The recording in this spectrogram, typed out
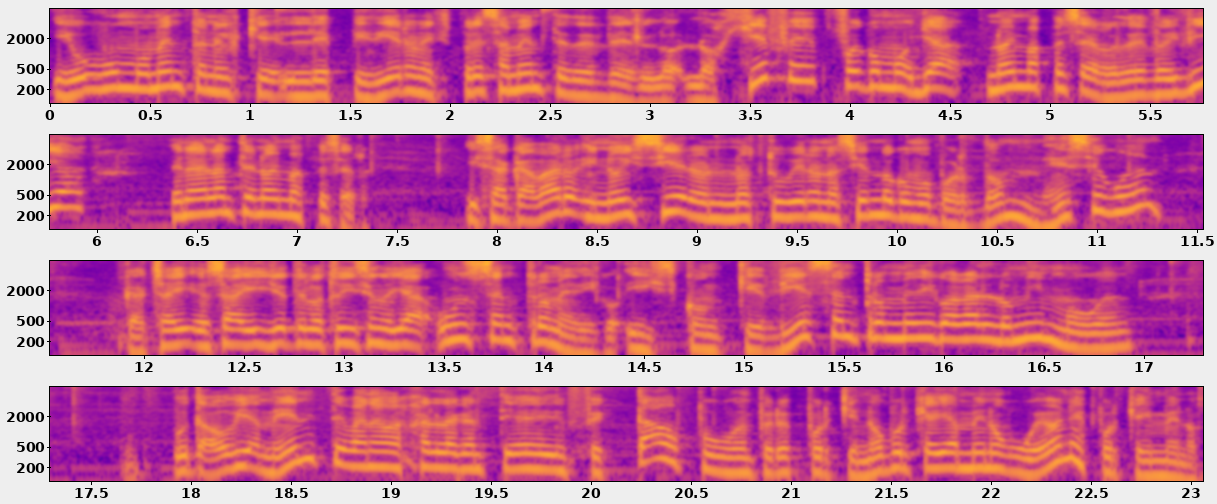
y hubo un momento en el que les pidieron expresamente desde lo- los jefes, fue como, ya, no hay más PCR. Desde hoy día en adelante no hay más PCR. Y se acabaron y no hicieron, no estuvieron haciendo como por dos meses, weón. ¿Cachai? O sea, y yo te lo estoy diciendo ya, un centro médico. Y con que 10 centros médicos hagan lo mismo, weón. Puta, obviamente van a bajar la cantidad de infectados, pues, weón, pero es porque no porque haya menos weones, porque hay menos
